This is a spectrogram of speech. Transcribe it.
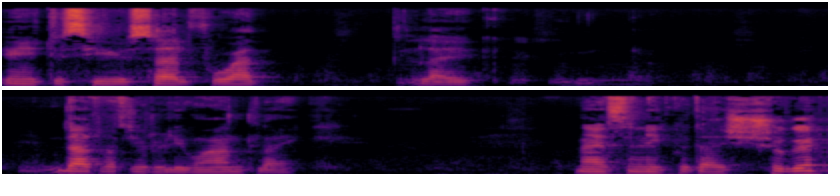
you need to see yourself what like that's what you really want like nice and liquid ice sugar.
